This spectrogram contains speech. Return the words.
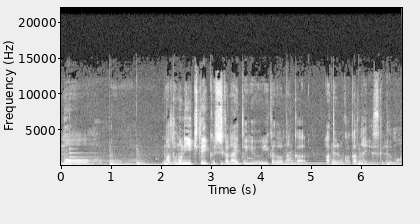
もうまあ共に生きていくしかないという言い方はなんか合ってるのか分かんないですけれども、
